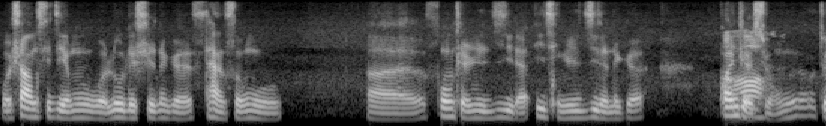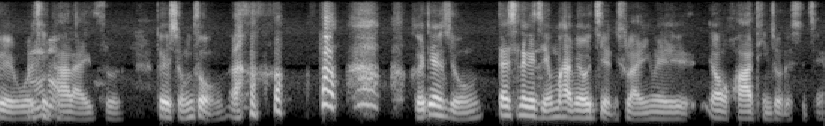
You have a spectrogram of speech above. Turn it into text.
我上期节目我录的是那个斯坦索姆，呃，封城日记的疫情日记的那个观者哦熊，对我请他来做，对熊总，核电雄，但是那个节目还没有剪出来，因为要花挺久的时间。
